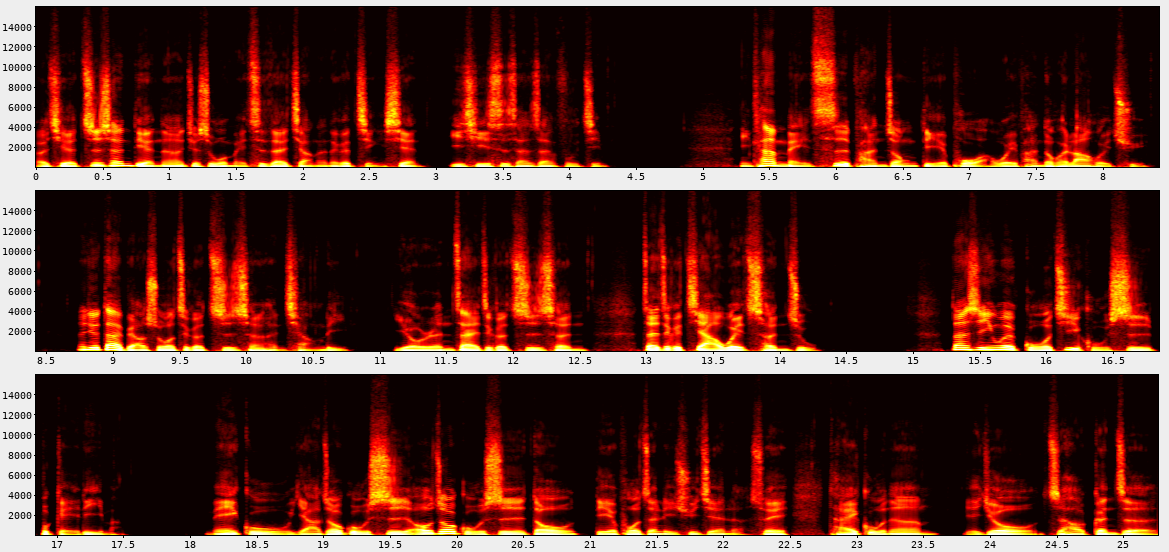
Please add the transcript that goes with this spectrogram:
而且支撑点呢，就是我每次在讲的那个颈线一七四三三附近。你看每次盘中跌破啊，尾盘都会拉回去，那就代表说这个支撑很强力，有人在这个支撑，在这个价位撑住。但是因为国际股市不给力嘛，美股、亚洲股市、欧洲股市都跌破整理区间了，所以台股呢也就只好跟着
